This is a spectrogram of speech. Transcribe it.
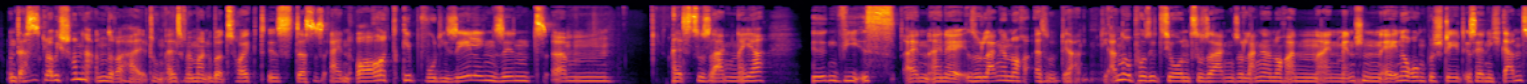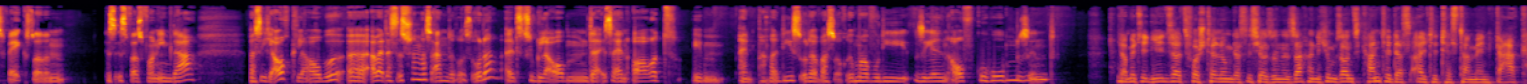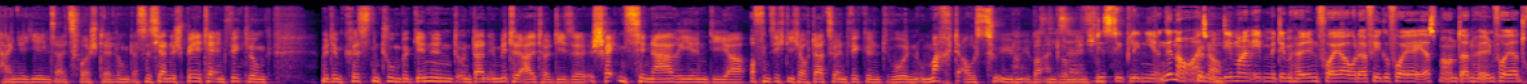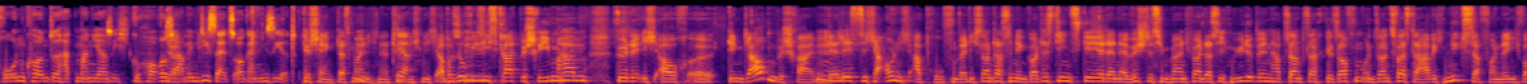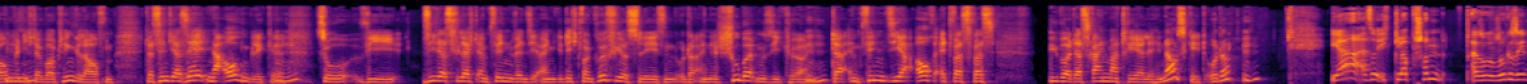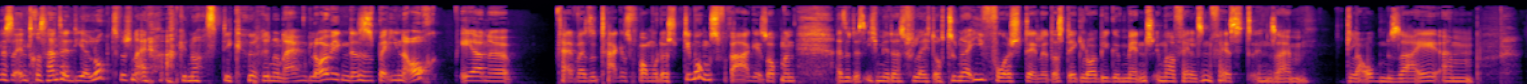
Und das ist, glaube ich, schon eine andere Haltung, als wenn man überzeugt ist, dass es einen Ort gibt, wo die Seelen sind, ähm, als zu sagen, naja, irgendwie ist ein, eine, solange noch, also der, die andere Position zu sagen, solange noch an einen Menschen Erinnerung besteht, ist er nicht ganz weg, sondern es ist was von ihm da. Was ich auch glaube, äh, aber das ist schon was anderes, oder? Als zu glauben, da ist ein Ort, eben ein Paradies oder was auch immer, wo die Seelen aufgehoben sind. Ja, mit den Jenseitsvorstellungen, das ist ja so eine Sache. Nicht umsonst kannte das Alte Testament gar keine Jenseitsvorstellung. Das ist ja eine späte Entwicklung mit dem Christentum beginnend und dann im Mittelalter diese Schreckensszenarien, die ja offensichtlich auch dazu entwickelt wurden, um Macht auszuüben ja, über andere Menschen. Disziplinieren, genau. Also genau. indem man eben mit dem Höllenfeuer oder Fegefeuer erstmal und dann Höllenfeuer drohen konnte, hat man ja sich gehorsam ja. im Diesseits organisiert. Geschenkt, das meine ich hm. natürlich ja. nicht. Aber so wie mhm. Sie es gerade beschrieben mhm. haben, würde ich auch äh, den Glauben beschreiben. Mhm. Der lässt sich ja auch nicht abrufen. Wenn ich sonntags in den Gottesdienst gehe, dann erwischt es mich manchmal, dass ich müde bin, habe Samstag gesoffen und sonst was. Da habe ich nichts davon. Denke ich, warum bin ich mhm. da überhaupt hingelaufen? Das sind ja seltene Augenblicke. Augenblicke, mhm. so wie Sie das vielleicht empfinden, wenn Sie ein Gedicht von Gryphius lesen oder eine Schubert-Musik hören. Mhm. Da empfinden Sie ja auch etwas, was über das rein Materielle hinausgeht, oder? Mhm. Ja, also ich glaube schon, also so gesehen ist ein interessanter Dialog zwischen einer Agnostikerin und einem Gläubigen, dass es bei Ihnen auch eher eine teilweise Tagesform oder Stimmungsfrage ist, ob man, also dass ich mir das vielleicht auch zu naiv vorstelle, dass der gläubige Mensch immer felsenfest in seinem Glauben sei. Ähm,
